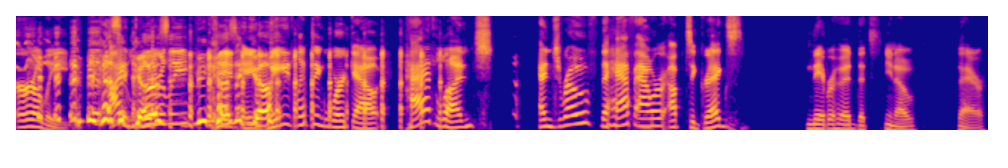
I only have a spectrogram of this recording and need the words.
early? Because I it goes literally because did it a goes weightlifting workout, had lunch, and drove the half hour up to Greg's neighborhood. That's you know there.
